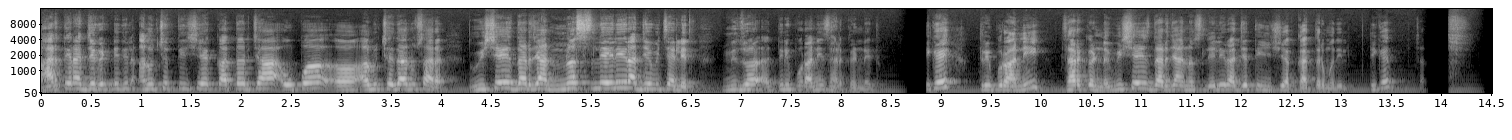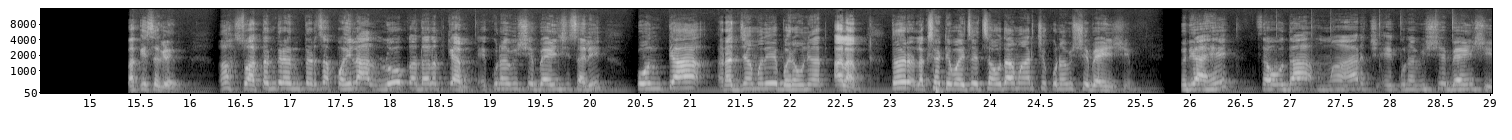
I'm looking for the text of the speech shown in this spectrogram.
भारतीय राज्यघटनेतील अनुच्छेद तीनशे एकाहत्तरच्या उप अनुच्छेदानुसार विशेष दर्जा नसलेली राज्य विचारलेत. मिझो त्रिपुरा आणि झारखंड आहेत ठीक आहे? त्रिपुरा आणि झारखंड विशेष दर्जा नसलेली राज्य तीनशे एकाहत्तर मधील. ठीक आहे? बाकी सगळे. आहेत. स्वातंत्र्यानंतरचा पहिला लोक अदालत कॅम्प एकोणावीसशे ब्याऐंशी साली कोणत्या राज्यामध्ये भरवण्यात आला? तर लक्षात ठेवायचं चौदा मार्च एकोणावीसशे ब्याऐंशी. कधी आहे? चौदा मार्च एकोणावीसशे ब्याऐंशी.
